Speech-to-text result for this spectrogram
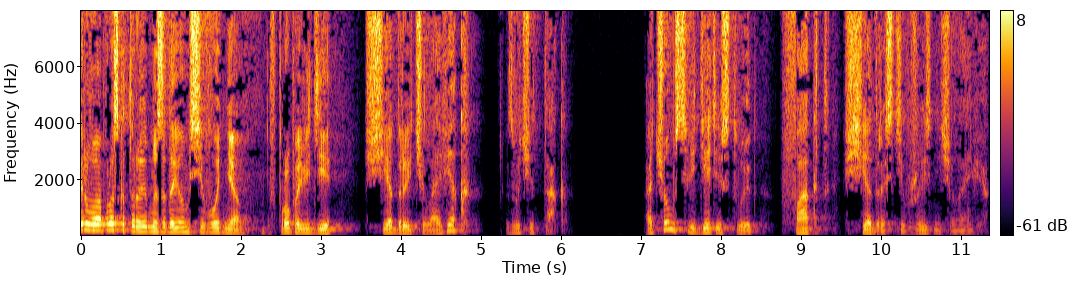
Первый вопрос, который мы задаем сегодня в проповеди «Щедрый человек» звучит так. О чем свидетельствует факт щедрости в жизни человека?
